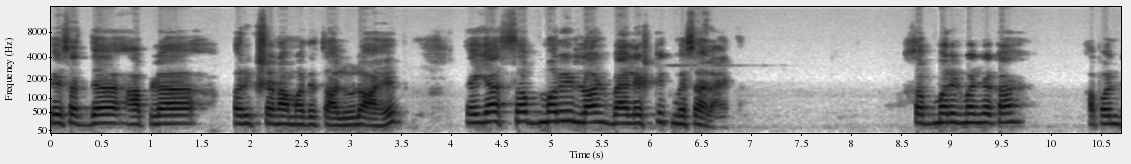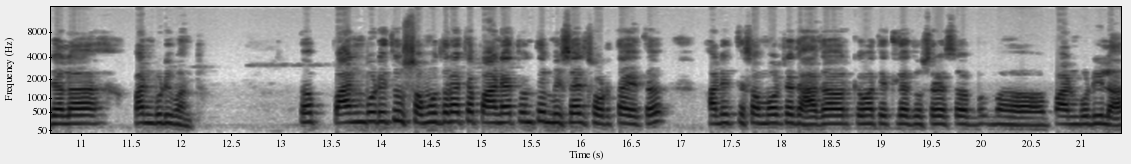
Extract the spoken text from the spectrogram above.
हे सध्या आपल्या परीक्षणामध्ये चालवलं आहेत. तर या सबमरीन लॉन्च बॅलिस्टिक मिसाईल आहेत. सबमरीन म्हणजे काय? आपण ज्याला पाणबुडी म्हणतो. तर पाणबुडीतून समुद्राच्या पाण्यातून ते मिसाईल सोडता येतं आणि ते समोरच्या जहाजावर किंवा तिथल्या दुसऱ्या सब पाणबुडीला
